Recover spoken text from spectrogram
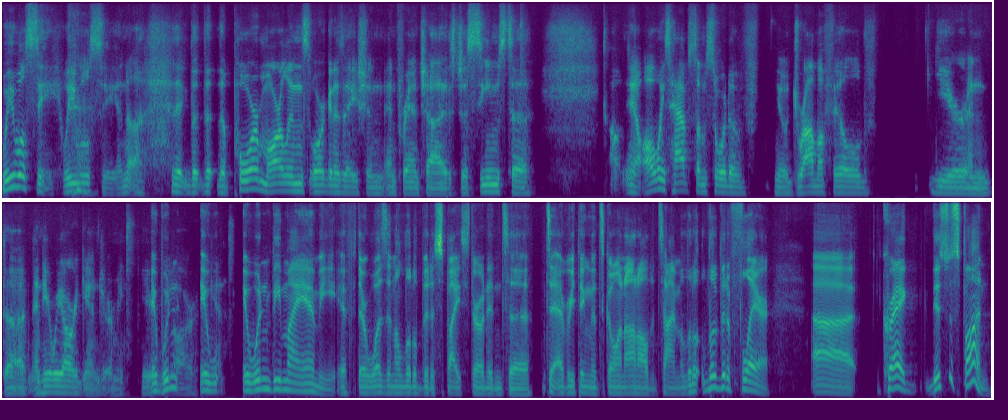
we will see. We will see. And uh, the, the the poor Marlins organization and franchise just seems to, you know, always have some sort of you know drama filled year, and uh, and here we are again, Jeremy. Here It wouldn't- it- again. it wouldn't be Miami if there wasn't a little bit of spice thrown into to everything that's going on all the time. A little a little bit of flair. Uh, Craig, this was fun.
